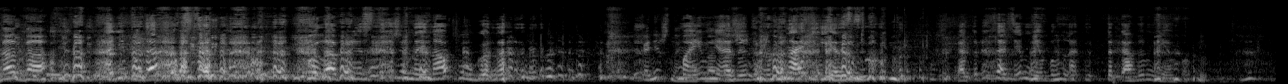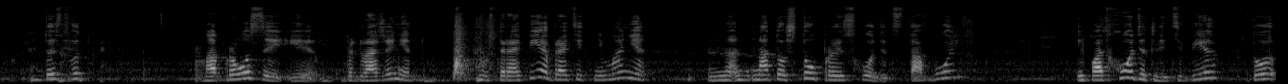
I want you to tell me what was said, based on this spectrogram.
Да-да. А не потому, что была пристыжена и напугана. Конечно, Моим неожиданным наездом, который совсем не был таковым не был. То есть вот вопросы и предложения в терапии обратить внимание на, на то, что происходит с тобой, и подходит ли тебе то,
